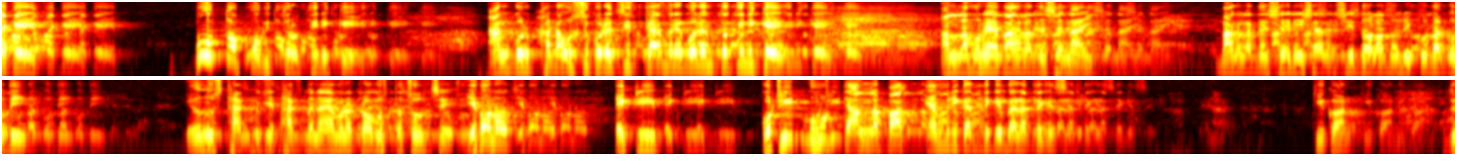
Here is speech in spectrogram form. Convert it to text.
থেকে পুত পবিত্র তিনি কে? আঙ্গুলখানা উঁচু করে চিৎকার মেরে বলেন তো তিনি কে? আল্লাহ মনে হয় বাংলাদেশে নাই। বাংলাদেশে রেশারেশি দলাদলি কোদাকুদি ইউনুস থাকবে কি থাকবে না, এমন একটা অবস্থা চলছে। এখনও একটি কঠিন মুহূর্তে আল্লাহ পাক আমেরিকার দিকে বেড়াতে গেছে। কি কন? দু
